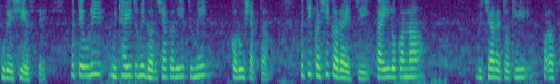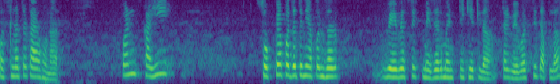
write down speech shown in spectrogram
पुरेशी असते. मग तेवढी मिठाई तुम्ही घरच्या घरी तुम्ही करू शकता. मग ती कशी करायची? काही लोकांना विचार येतो की फ फसलं तर काय होणार? पण काही सोप्या पद्धतीने आपण जर व्यवस्थित मेजरमेंटने घेतलं तर व्यवस्थित आपलं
